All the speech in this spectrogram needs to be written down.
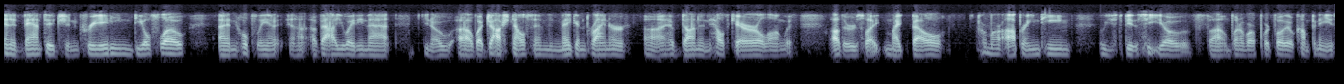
an advantage in creating deal flow and hopefully uh, evaluating that. You know, uh, what Josh Nelson and Megan Preiner uh, have done in healthcare, along with others like Mike Bell from our operating team, who used to be the CEO of uh, one of our portfolio companies,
